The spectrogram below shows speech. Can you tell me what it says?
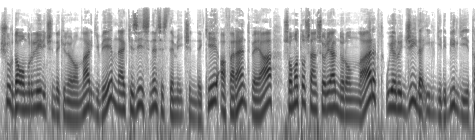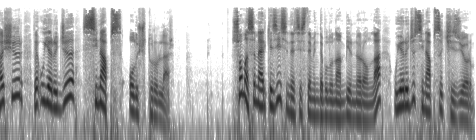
şurada omuriliğin içindeki nöronlar gibi merkezi sinir sistemi içindeki aferent veya somatosensöriyel nöronlar uyarıcıyla ilgili bilgiyi taşır ve uyarıcı sinaps oluştururlar. Soması merkezi sinir sisteminde bulunan bir nöronla uyarıcı sinapsı çiziyorum.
